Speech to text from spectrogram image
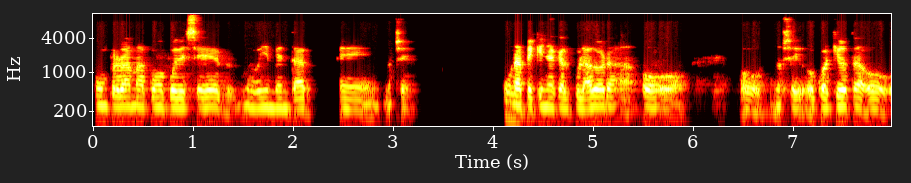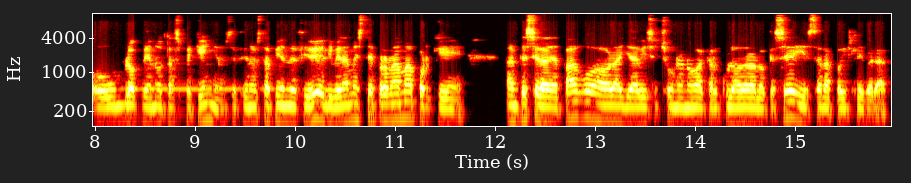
un programa como puede ser, me voy a inventar, eh, no sé, una pequeña calculadora o, o, no sé, o cualquier otra, o, o un bloc de notas pequeño. Es decir, no está pidiendo decir, oye, libérame este programa porque antes era de pago, ahora ya habéis hecho una nueva calculadora o lo que sea y esta la podéis liberar.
